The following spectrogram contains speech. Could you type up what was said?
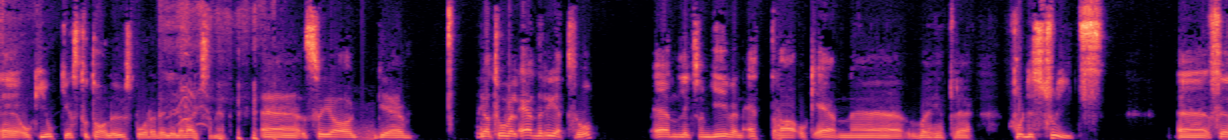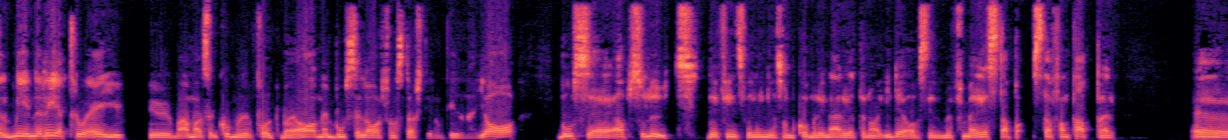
eh, och Jockes totala urspårade lilla verksamhet. Eh, så jag, eh, jag tog väl en retro, en liksom given etta och en, eh, vad heter det, for the streets. Eh, så min retro är ju, Alltså, kommer folk bara, ja men Bosse Larsson störst genom tiderna. Ja, Bosse, absolut. Det finns väl ingen som kommer i närheten av i det avseendet. Men för mig är Staff- Staffan Tapper eh,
